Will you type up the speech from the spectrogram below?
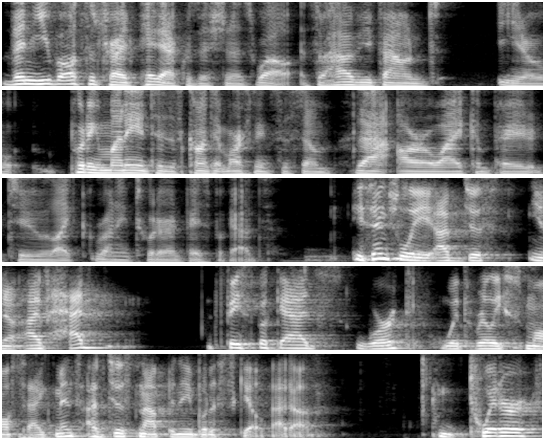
then you've also tried paid acquisition as well. And so how have you found, you know, putting money into this content marketing system, that ROI compared to like running Twitter and Facebook ads? Essentially, I've just, you know, I've had Facebook ads work with really small segments. I've just not been able to scale that up. Twitter,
